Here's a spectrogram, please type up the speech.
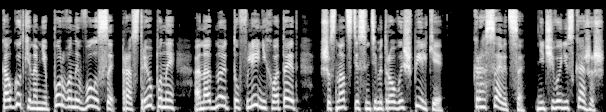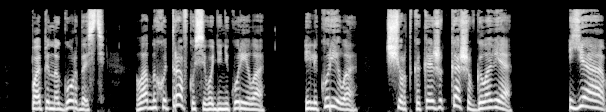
Колготки на мне порваны, волосы растрепаны, а на одной туфле не хватает 16-сантиметровой шпильки. Красавица, ничего не скажешь. Папина гордость. Ладно, хоть травку сегодня не курила. Или курила. Черт, какая же каша в голове. Я...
